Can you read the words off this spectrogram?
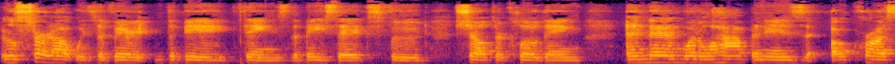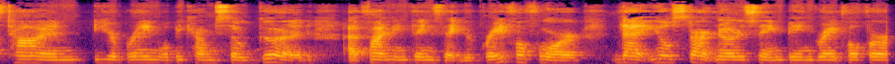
It'll start out with the very, the big things, the basics, food, shelter, clothing and then what will happen is across time, your brain will become so good at finding things that you're grateful for that you'll start noticing being grateful for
